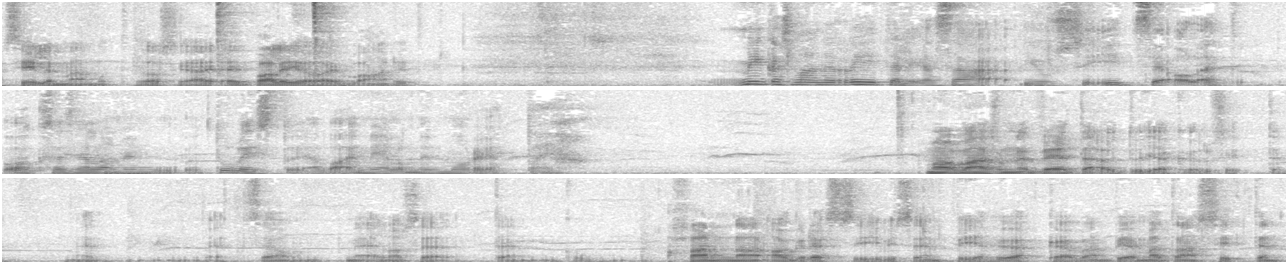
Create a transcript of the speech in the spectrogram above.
silmää, mutta tosiaan ei, ei paljon ei vaadita. Minkälainen riitelijä sä, Jussi, itse olet? Onko sä sellainen tulistuja vai mieluummin morjottaja? Mä oon vähän semmonen vetäytyjä kyllä sitten. Et, et se on, meillä on se, että niin Hanna on aggressiivisempi ja hyökkäävämpi ja mä taas sitten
